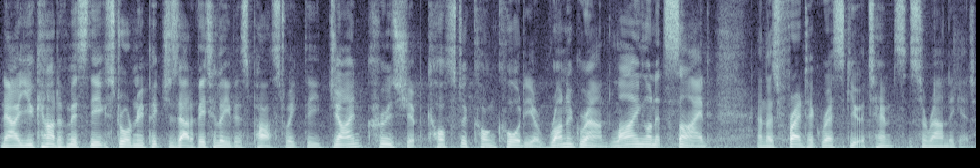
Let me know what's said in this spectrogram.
Now, you can't have missed the extraordinary pictures out of Italy this past week. The giant cruise ship Costa Concordia run aground, lying on its side, and those frantic rescue attempts surrounding it.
